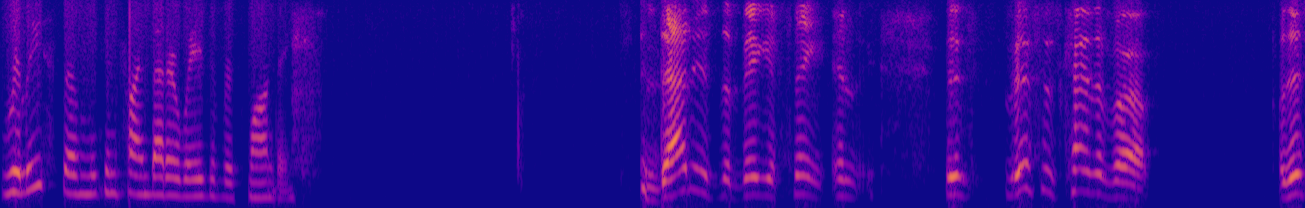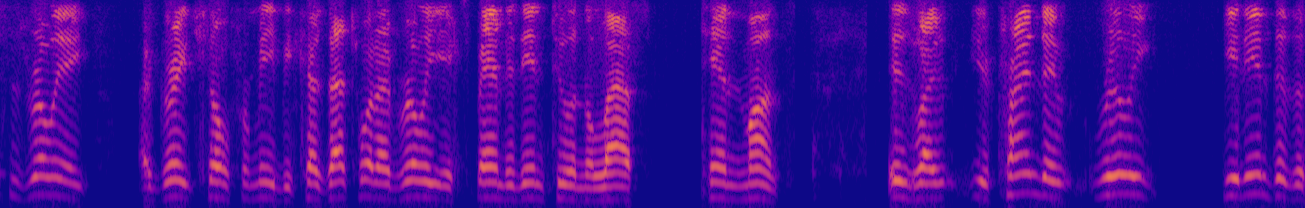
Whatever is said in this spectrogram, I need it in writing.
release them, we can find better ways of responding. That is the biggest thing. And this this is kind of a this is really a, a great show for me because that's what I've really expanded into in the last ten months. Is why you're trying to really get into the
